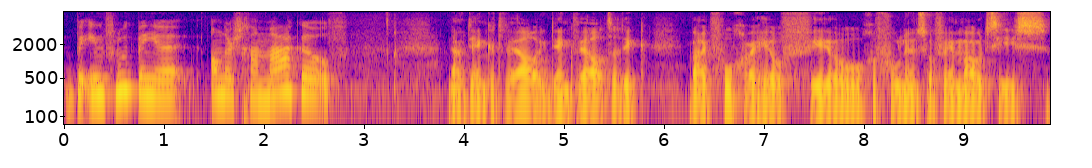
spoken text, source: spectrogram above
beïnvloed? Ben je anders gaan maken? Of... Nou, ik denk het wel. Ik denk wel dat ik, waar ik vroeger heel veel gevoelens of emoties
